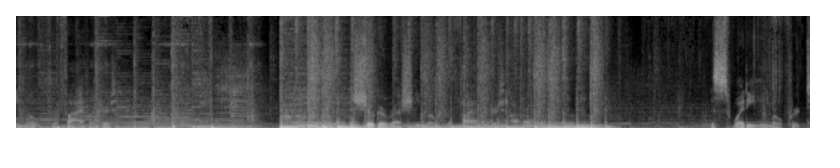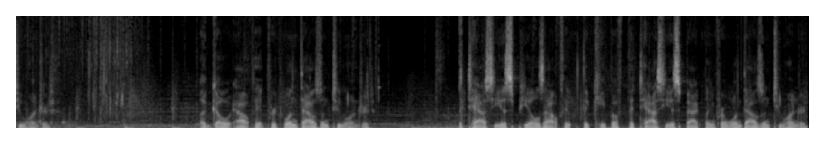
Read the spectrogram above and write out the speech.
emote for 500 The Sugar Rush emote for 500. The Sweaty emote for 200. A Goat outfit for 1200. Potassius Peels outfit with the Cape of Potassius backbling for 1200.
